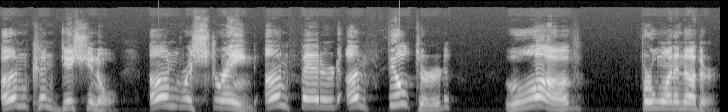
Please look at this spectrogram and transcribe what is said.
Unconditional. Unrestrained. Unfettered. Unfiltered love for one another.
